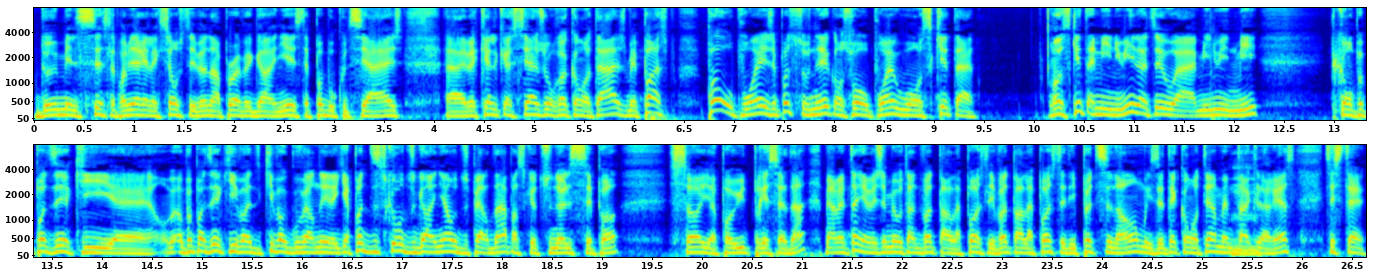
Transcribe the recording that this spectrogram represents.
2006, la première élection, où Stephen Harper avait gagné, c'était pas beaucoup de sièges, euh, avec quelques sièges au recomptage, mais pas, pas au point, j'ai pas de souvenir qu'on soit au point où on se quitte à, on se quitte à minuit, là, tu sais, ou à minuit et demi, puis qu'on peut pas dire qui, euh, on peut pas dire qui va, qui va gouverner. Il n'y a pas de discours du gagnant ou du perdant parce que tu ne le sais pas. Ça, il n'y a pas eu de précédent. Mais en même temps, il n'y avait jamais autant de votes par la poste. Les votes par la poste, c'était des petits nombres. Ils étaient comptés en même temps que le reste. Tu sais, c'était,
